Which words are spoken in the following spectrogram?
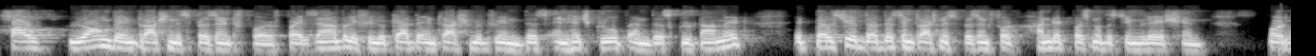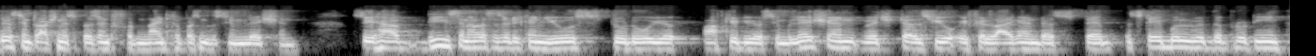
how long the interaction is present for. For example, if you look at the interaction between this NH group and this glutamate, it tells you that this interaction is present for 100% of the simulation, or this interaction is present for 95% of the simulation. So you have these analyses that you can use to do your after you do your simulation, which tells you if your ligand is sta stable with the protein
